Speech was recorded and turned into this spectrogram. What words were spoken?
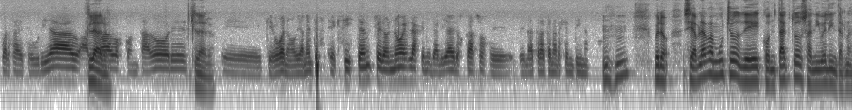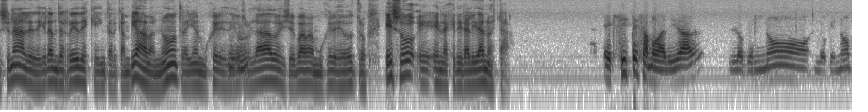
fuerzas de seguridad, abogados, contadores, claro. Eh, que bueno, obviamente existen, pero no es la generalidad de los casos de, la trata en Argentina. Bueno, se hablaba mucho de contactos a nivel internacional, de grandes redes que intercambiaban, ¿no? Traían mujeres de otros lados y llevaban mujeres de otros. Eso eh, en la generalidad no está. Existe esa modalidad, lo que no, lo que no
